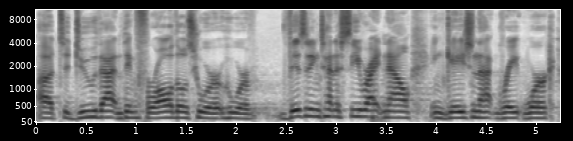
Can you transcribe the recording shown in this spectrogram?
uh, to do that, and thankful for all those who are who are visiting Tennessee right now, engaged in that great work.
